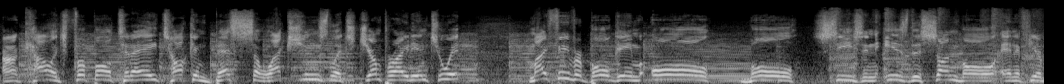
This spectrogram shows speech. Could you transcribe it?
On college football today, talking best selections. Let's jump right into it. My favorite bowl game all bowl season is the Sun Bowl, and if you're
